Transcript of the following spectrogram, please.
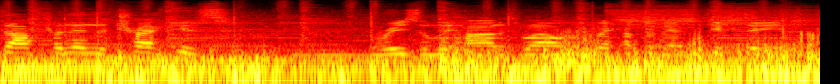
Stuff, and then the track is reasonably hard as well. Back up to about 15. Right?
